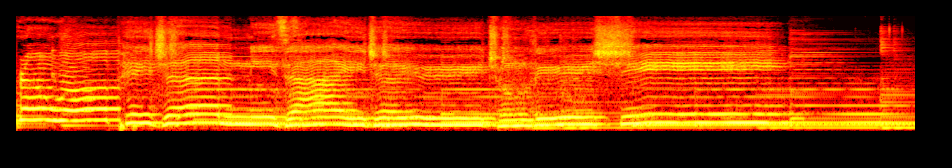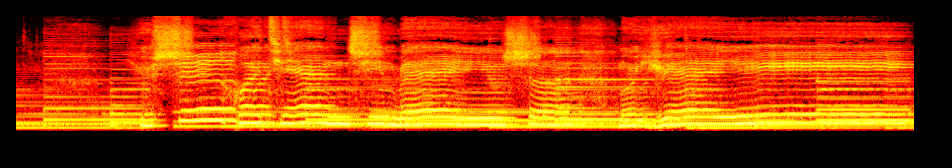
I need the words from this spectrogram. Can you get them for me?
让我陪着你在这雨中旅行。有时坏天气没有什么原因，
